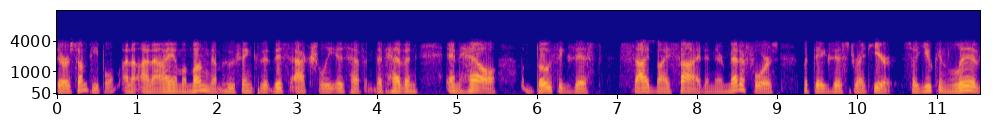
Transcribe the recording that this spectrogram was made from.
there are some people, and, and I am among them, who think that this actually is heaven, that heaven and hell both exist side by side, and they're metaphors, but they exist right here. So you can live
